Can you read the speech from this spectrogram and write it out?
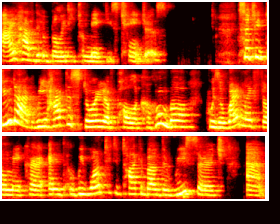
I have the ability to make these changes. So to do that, we had the story of Paula Kahumbo, who's a wildlife filmmaker, and we wanted to talk about the research and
